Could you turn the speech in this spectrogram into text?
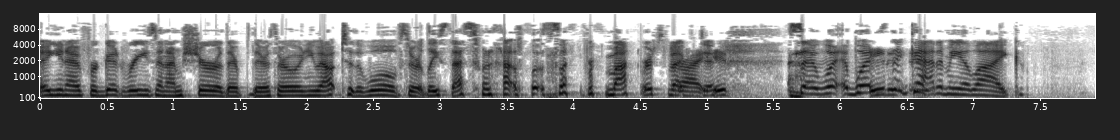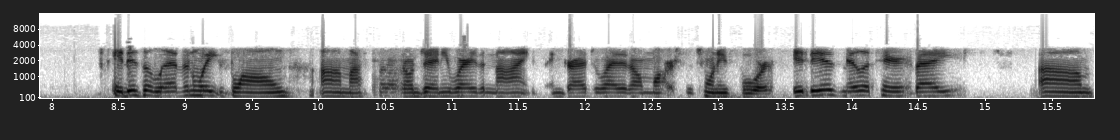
you know, for good reason. I'm sure they're they're throwing you out to the wolves, or at least that's what it looks like from my perspective. Right. so, what what is the academy like? It is 11 weeks long. Um, I started on January the 9th and graduated on March the 24th. It is military based. Um,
